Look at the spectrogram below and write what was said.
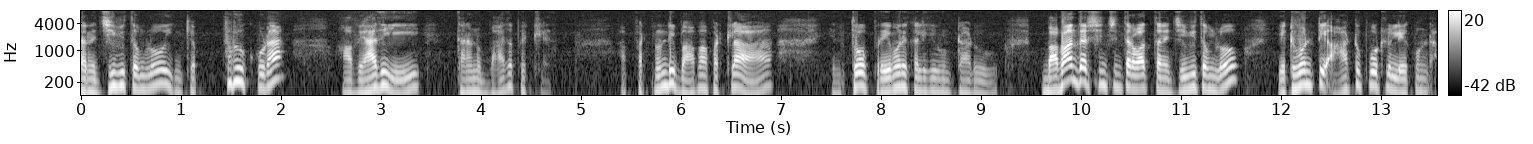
తన జీవితంలో ఇంకెప్పుడూ కూడా ఆ వ్యాధి తనను బాధ పెట్టలేదు. అప్పటి నుండి బాబా పట్ల ఎంతో ప్రేమను కలిగి ఉంటాడు. బాబాను దర్శించిన తర్వాత తన జీవితంలో ఎటువంటి ఆటుపోట్లు లేకుండా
